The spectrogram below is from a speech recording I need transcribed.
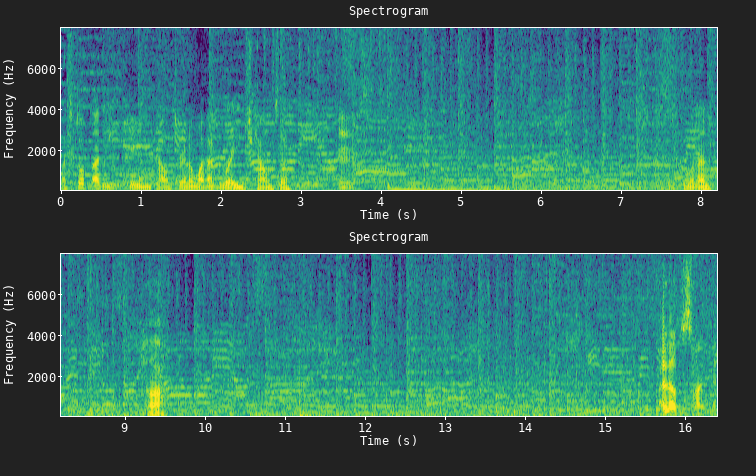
I stopped adding game counter and I might add rage counter. Mm. Come on then. Ha. I love sniping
